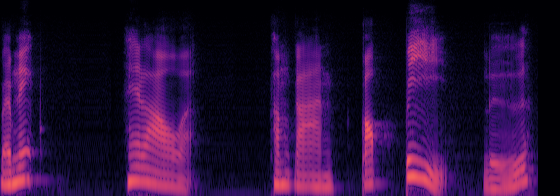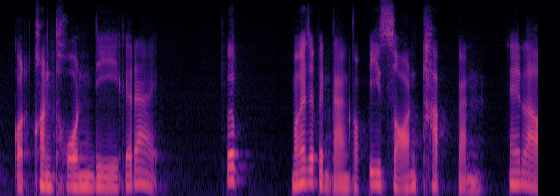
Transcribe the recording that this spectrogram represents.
แบบนี้ให้เราอะทำการ Copy หรือกด Ctrl D ก็ได้ปุ๊บมันก็จะเป็นการ Copy ซ้อนทับกัน ให้เรา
